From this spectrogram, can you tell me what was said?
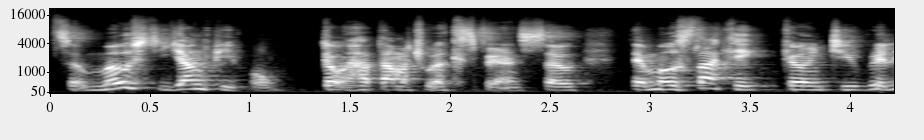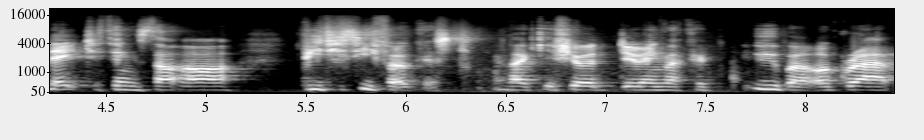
So most young people don't have that much work experience. So they're most likely going to relate to things that are B2C focused. Like if you're doing like a Uber or Grab,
